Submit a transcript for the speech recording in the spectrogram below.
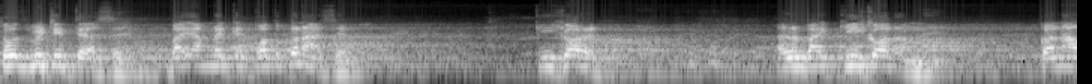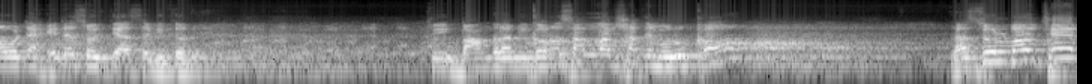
তসবি টিপতে আছে। ভাই আপনাকে কতক্ষণ আছেন কি করেন? ভাই, কি কর আপনি? না, ওটা হেঁটে চলতে আছে ভিতরে। তুই বান্দরামি করো আল্লাহর সাথে মুরুক্ষ রাসূল বলছেন,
